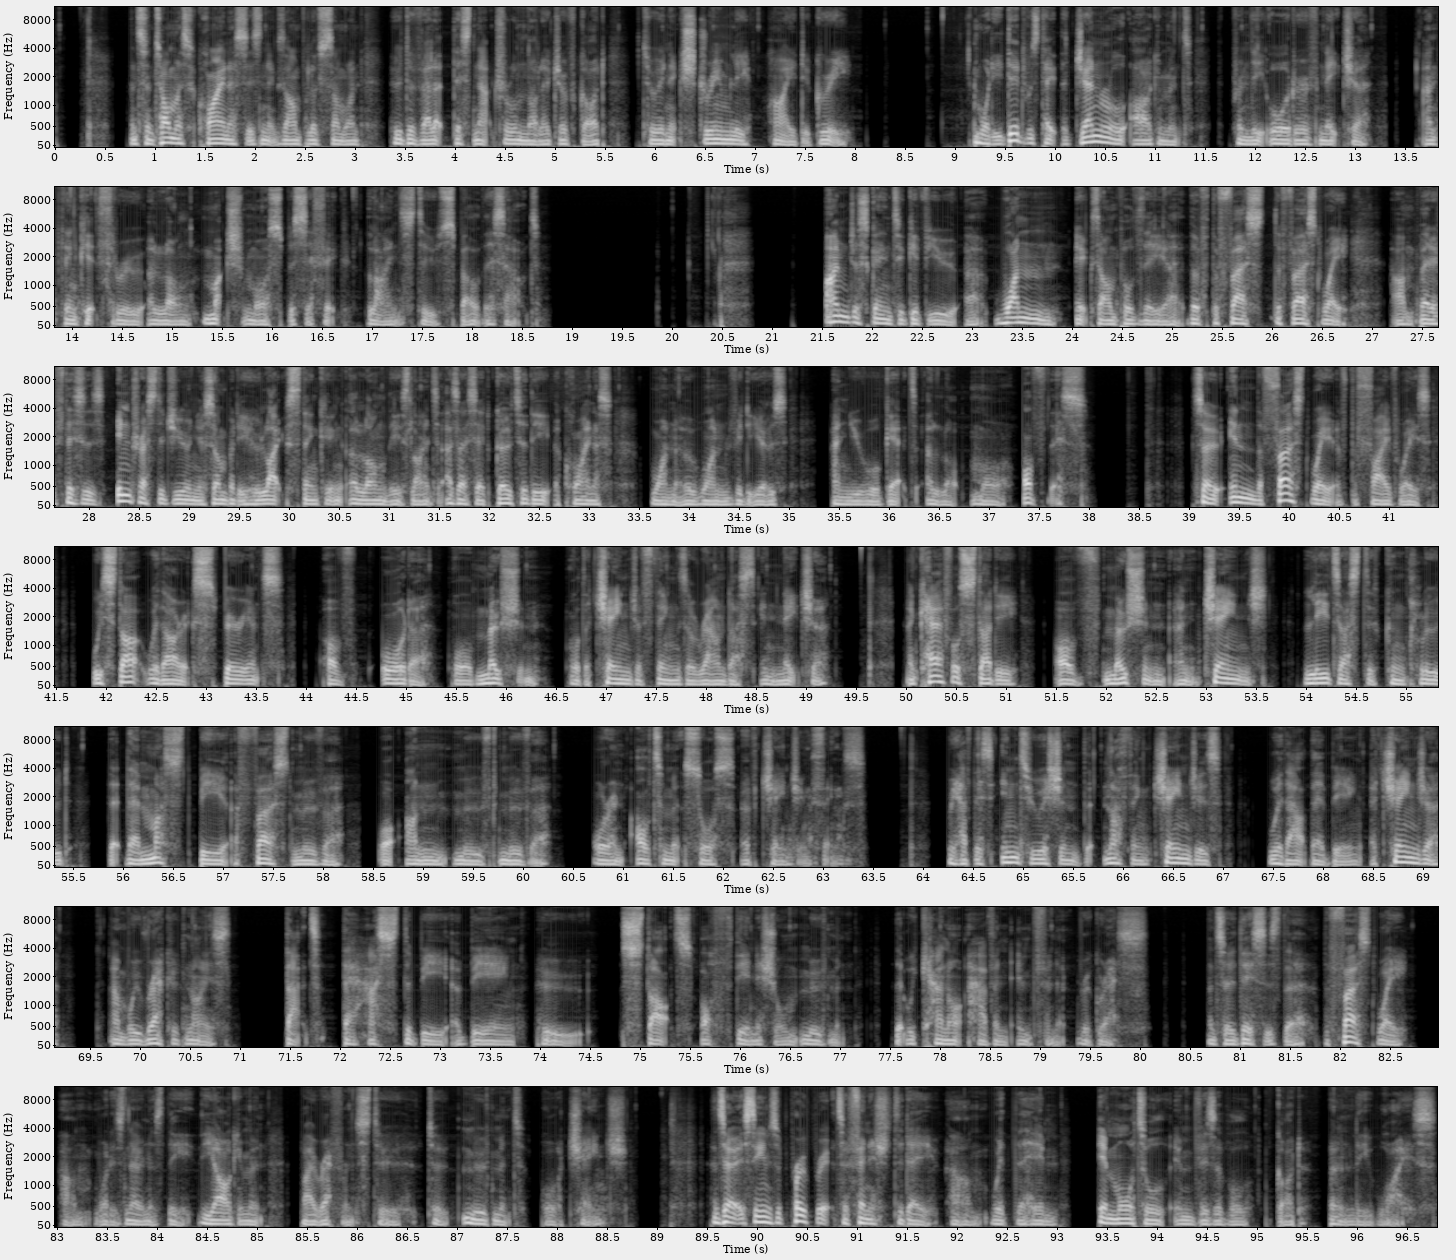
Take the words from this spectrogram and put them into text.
And St. Thomas Aquinas is an example of someone who developed this natural knowledge of God to an extremely high degree. And what he did was take the general argument from the order of nature and think it through along much more specific lines to spell this out. I'm just going to give you uh, one example, the, uh, the the first the first way um, but if this has interested you and you're somebody who likes thinking along these lines, as I said, go to the Aquinas 101 videos and you will get a lot more of this. So, in the first way of the five ways, we start with our experience of order or motion or the change of things around us in nature. And careful study of motion and change leads us to conclude that there must be a first mover or unmoved mover or an ultimate source of changing things. We have this intuition that nothing changes without there being a changer, and we recognize that there has to be a being who starts off the initial movement, that we cannot have an infinite regress. And so, this is the, the first way, um, what is known as the, the argument by reference to, to movement or change. And so it seems appropriate to finish today um, with the hymn Immortal, Invisible, God Only Wise.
